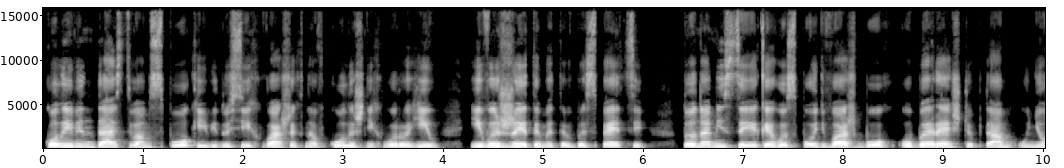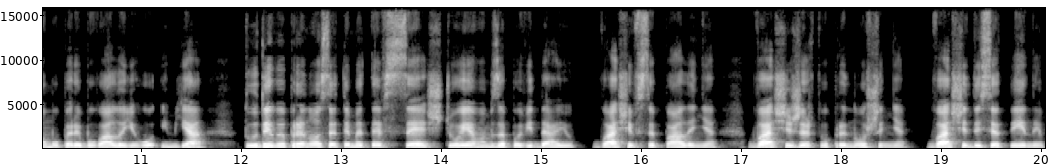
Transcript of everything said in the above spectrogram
коли Він дасть вам спокій від усіх ваших навколишніх ворогів, і ви житимете в безпеці, то на місце, яке Господь ваш Бог обере, щоб там у ньому перебувало Його ім'я, туди ви приноситимете все, що я вам заповідаю, ваші всепалення, ваші жертвоприношення, ваші десятини,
